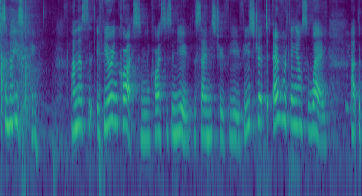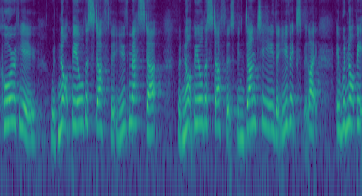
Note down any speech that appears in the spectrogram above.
is amazing. And that's, if you're in Christ and Christ is in you, the same is true for you. If you stripped everything else away, at the core of you would not be all the stuff that you've messed up, would not be all the stuff that's been done to you that you've experienced. Like, it would not be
